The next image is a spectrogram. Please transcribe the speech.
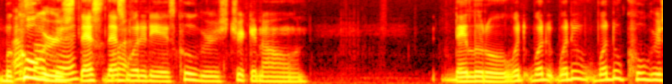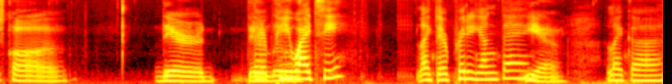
but That's cougars, good, that's that's but- what it is. Cougars tricking on they little what what what do what do cougars call their their They're little, PYT. Like they're pretty young thing. Yeah, Like uh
